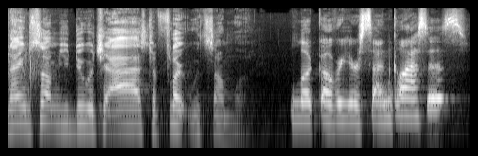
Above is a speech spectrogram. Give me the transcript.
Name something you do with your eyes to flirt with someone. Look over your sunglasses.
